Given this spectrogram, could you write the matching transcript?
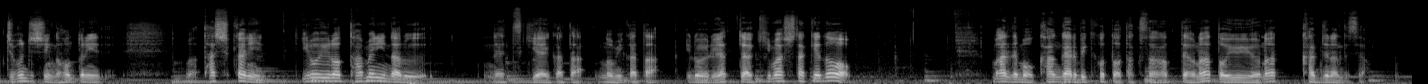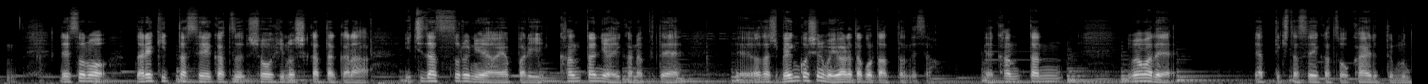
自分自身が本当に、まあ、確かにいろいろためになる、ね、付き合い方飲み方いろいろやってはきましたけどまあでも考えるべきことはたくさんあったよなというような感じなんですよ。でその慣れきった生活消費の仕方から逸脱するにはやっぱり簡単にはいかなくて、えー私弁護士にも言われたことあったんですよ。で簡単今までやってきた生活を変えるって難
